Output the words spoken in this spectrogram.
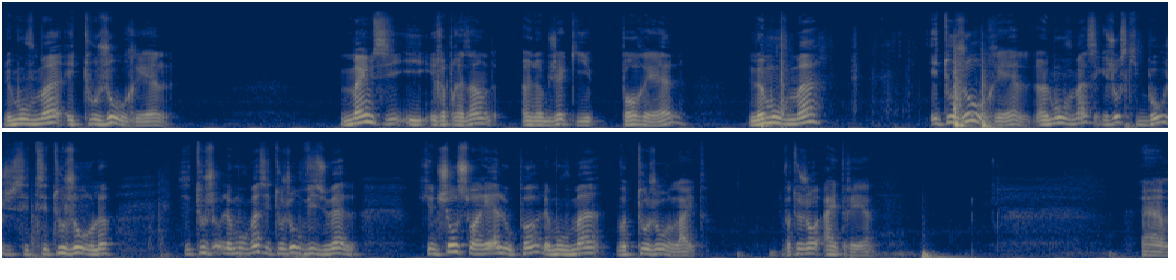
Le mouvement est toujours réel. Même s'il représente un objet qui n'est pas réel, le mouvement est toujours réel. Un mouvement, c'est quelque chose qui bouge, c'est toujours là. C'est toujours, le mouvement, c'est toujours visuel. Qu'une chose soit réelle ou pas, le mouvement va toujours l'être. Va toujours être réel. Euh,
